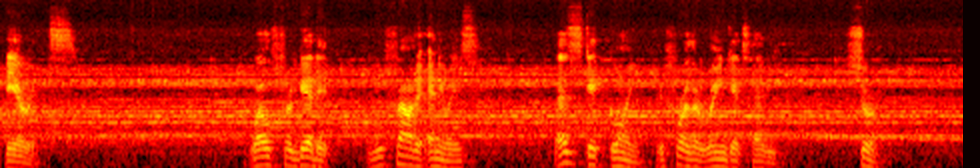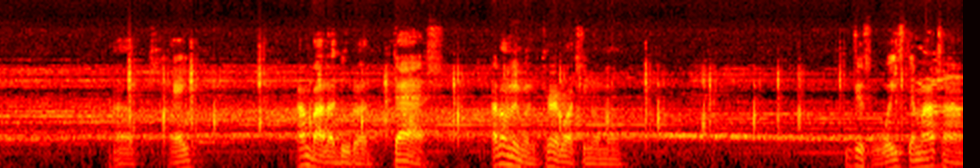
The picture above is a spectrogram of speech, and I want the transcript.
Spirits. Well, forget it. You found it anyways. Let's get going before the rain gets heavy. Sure. Okay. I'm about to do the dash. I don't even care about you no more. You're just wasting my time.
